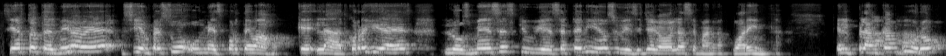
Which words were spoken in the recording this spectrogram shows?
¿Cierto? Entonces mi bebé siempre estuvo un mes por debajo, que la edad corregida es los meses que hubiese tenido si hubiese llegado a la semana 40. El plan canguro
